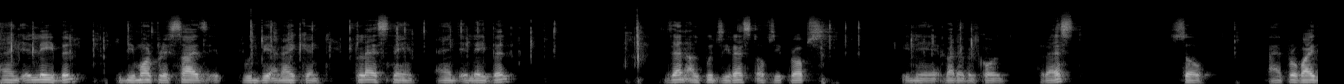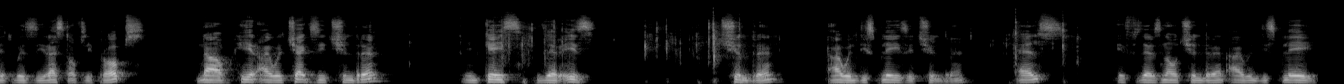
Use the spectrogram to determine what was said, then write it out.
and a label. To be more precise it will be an icon class name and a label. Then I'll put the rest of the props in a variable called rest. So I provide it with the rest of the props. Now here I will check the children in case there is children I will display the children. Else if there's no children I will display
